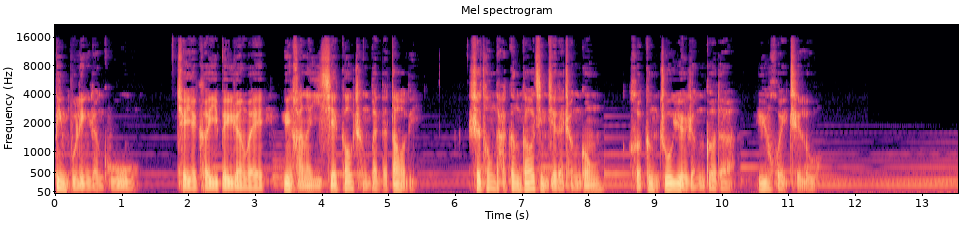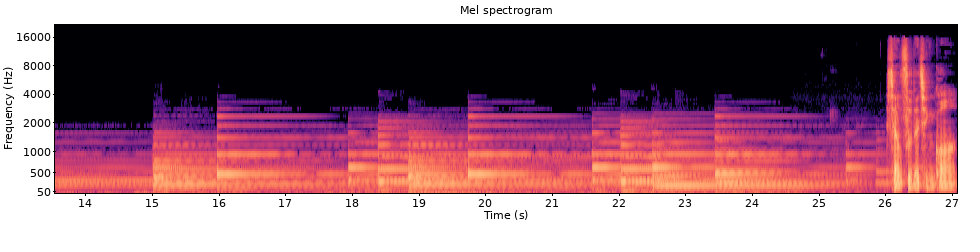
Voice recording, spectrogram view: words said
并不令人鼓舞，却也可以被认为蕴含了一些高成本的道理，是通达更高境界的成功和更卓越人格的迂回之路。相似的情况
